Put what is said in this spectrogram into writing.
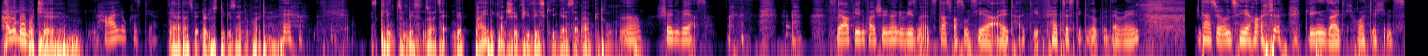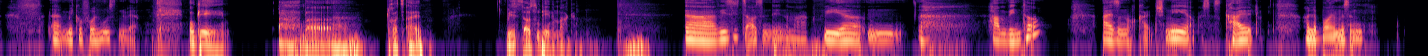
Hallo Momochill. Hallo Christian. Ja, das wird eine lustige Sendung heute. Ja, das wird so. Es klingt so ein bisschen so, als hätten wir beide ganz schön viel Whisky gestern Abend getrunken. Ja, schön wär's. Es wäre auf jeden Fall schöner gewesen als das, was uns hier ereilt hat, die fetteste Grippe der Welt. Dass wir uns hier heute gegenseitig ordentlich ins äh, Mikrofon husten werden. Okay, aber trotz allem, wie sieht's aus in Dänemark? Äh, wie sieht's aus in Dänemark? Wir mh, haben Winter, also noch kein Schnee, aber es ist kalt. Alle Bäume sind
